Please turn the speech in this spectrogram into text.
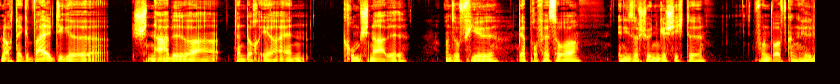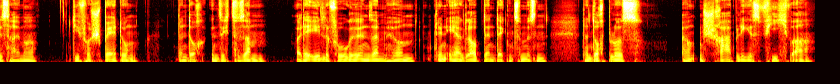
Und auch der gewaltige Schnabel war dann doch eher ein Krummschnabel. Und so fiel der Professor in dieser schönen Geschichte von Wolfgang Hildesheimer die Verspätung dann doch in sich zusammen weil der edle Vogel in seinem Hirn, den er glaubte entdecken zu müssen, dann doch bloß irgendein schrabliges Viech war.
